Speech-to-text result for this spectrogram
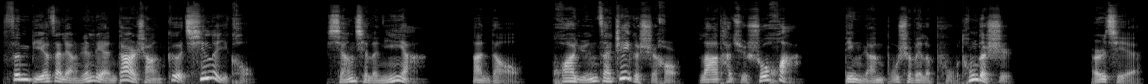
分别在两人脸蛋上各亲了一口，想起了尼雅，暗道：花云在这个时候拉他去说话，定然不是为了普通的事，而且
